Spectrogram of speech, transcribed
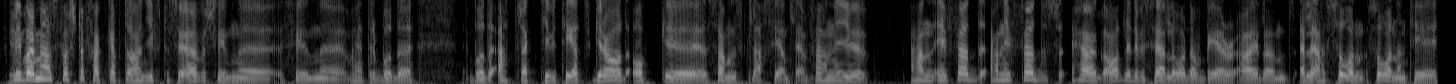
Ska vi börja med hans första fuck up då? Han gifte sig över sin, eh, sin eh, vad heter det, både, både attraktivitetsgrad och eh, samhällsklass egentligen. För han är ju han är född, han är född högadlig, det vill säga Lord of Bear Island, eller son, sonen till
